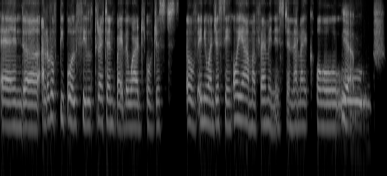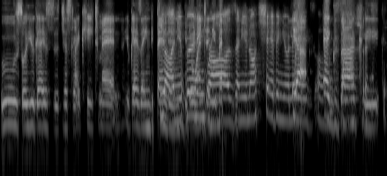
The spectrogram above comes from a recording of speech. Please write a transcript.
and uh, a lot of people feel threatened by the word of just of anyone just saying, "Oh yeah, I'm a feminist," and they're like, "Oh, Yeah. ooh, ooh, so you guys just like hate men. You guys are independent. Yeah, and you're burning men." bras and you're not shaving your Yeah, legs. Oh my gosh, exactly. it's-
